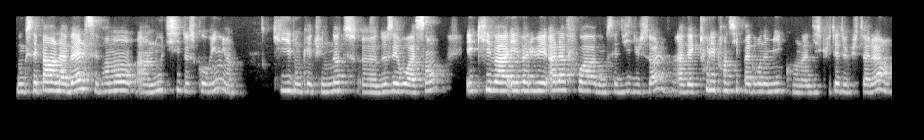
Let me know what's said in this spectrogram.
Donc, ce n'est pas un label, c'est vraiment un outil de scoring qui donc est une note euh, de 0 à 100 et qui va évaluer à la fois donc, cette vie du sol avec tous les principes agronomiques qu'on a discutés depuis tout à l'heure,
